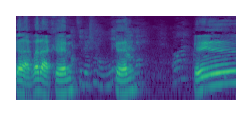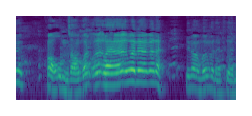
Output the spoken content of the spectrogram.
กระดาษกระดาษเขิน สิไปใส่เขิน โอ้ยเอ้ยพ่ออุ้มสองคนเออเออเออเออเออเออพี่น้องเบิ้งมาหน่อยเขิน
